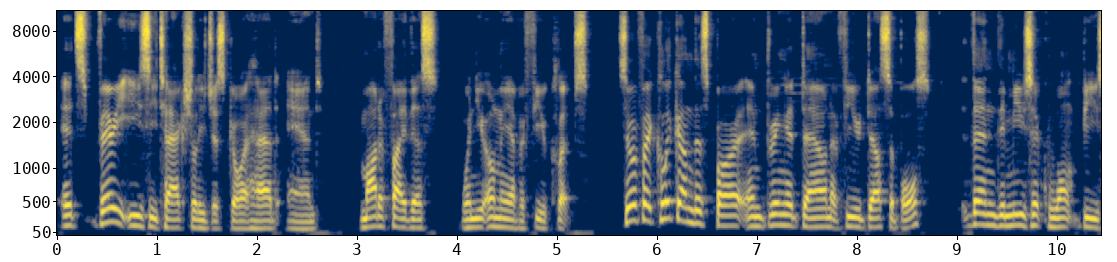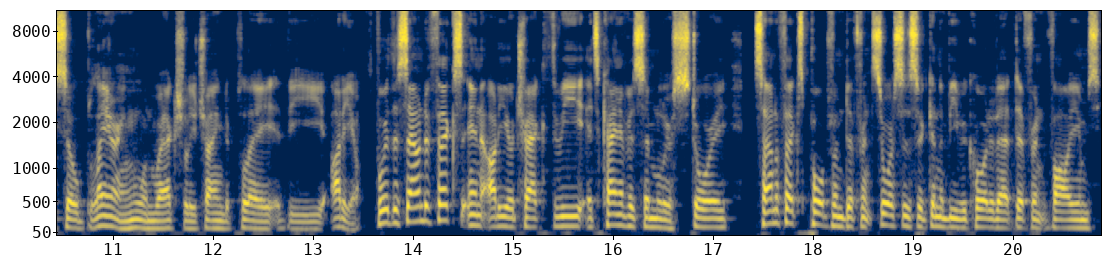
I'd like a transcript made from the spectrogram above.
it's very easy to actually just go ahead and modify this when you only have a few clips. So if I click on this bar and bring it down a few decibels, then the music won't be so blaring when we're actually trying to play the audio. For the sound effects in audio track 3, it's kind of a similar story. Sound effects pulled from different sources are going to be recorded at different volumes.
